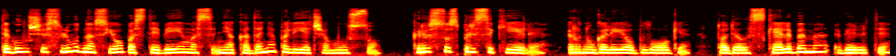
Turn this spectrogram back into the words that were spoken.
Tegul šis liūdnas jo pastebėjimas niekada nepaliečia mūsų. Kristus prisikėlė ir nugalėjo blogį, todėl skelbėme viltį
